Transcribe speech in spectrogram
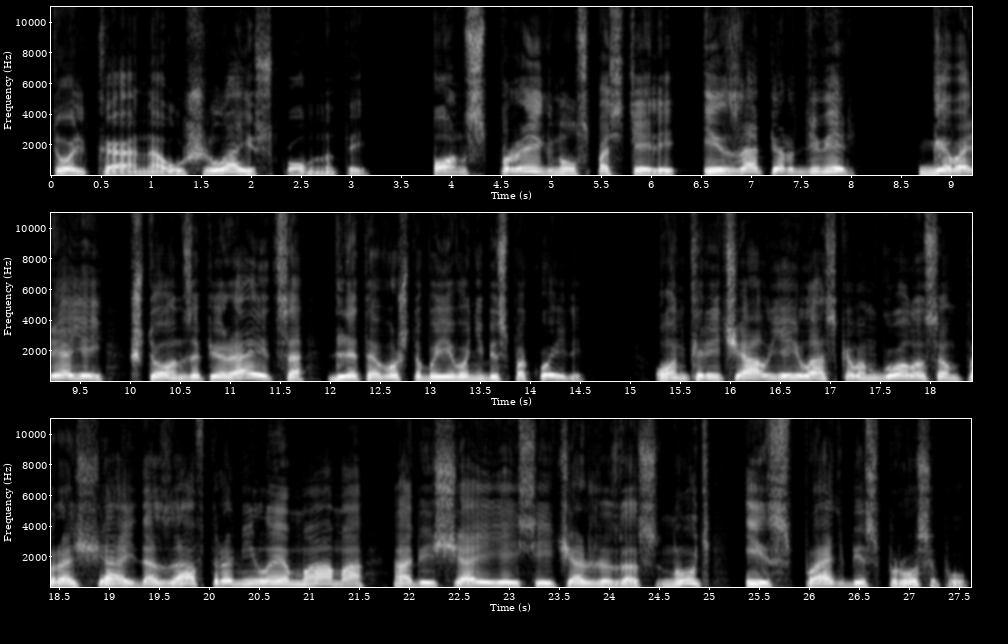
только она ушла из комнаты, он спрыгнул с постели и запер дверь, говоря ей, что он запирается для того, чтобы его не беспокоили. Он кричал ей ласковым голосом «Прощай, до завтра, милая мама!» Обещая ей сейчас же заснуть и спать без просыпу.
